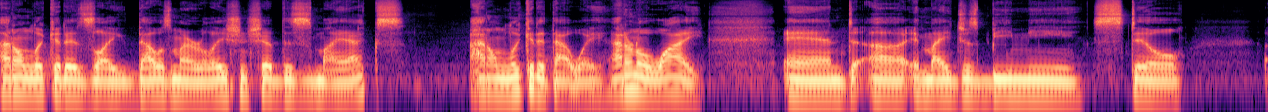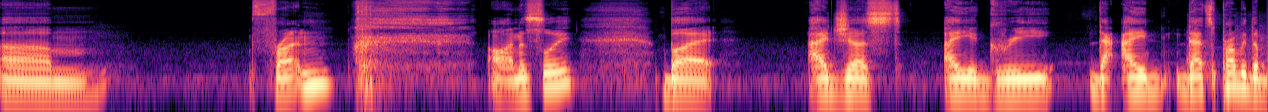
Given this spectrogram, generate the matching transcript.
I don't look at it as like that was my relationship. This is my ex. I don't look at it that way. I don't know why, and uh, it might just be me still um, fronting, honestly. But I just I agree that I that's probably the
